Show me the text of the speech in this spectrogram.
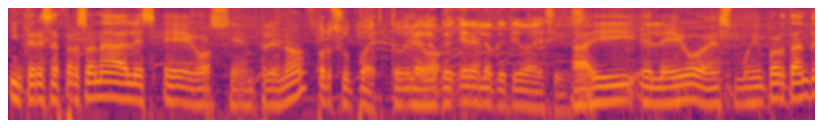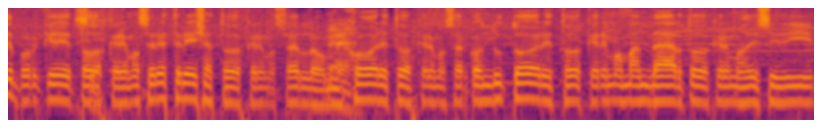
intereses personales, egos siempre, ¿no? Por supuesto, era, lo que, era lo que te iba a decir. sí. Ahí el ego es muy importante porque todos Sí. queremos ser estrellas, todos queremos ser los mejores, todos queremos ser conductores, todos queremos mandar, todos queremos decidir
